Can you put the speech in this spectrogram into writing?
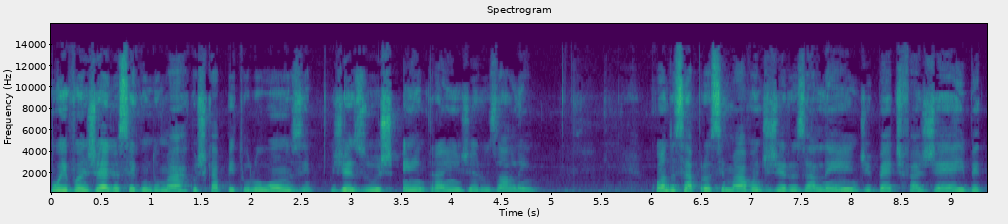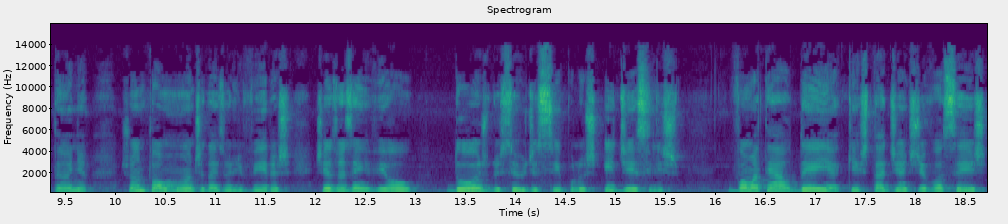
O Evangelho segundo Marcos, capítulo 11. Jesus entra em Jerusalém. Quando se aproximavam de Jerusalém, de Betfagé e Betânia, junto ao Monte das Oliveiras, Jesus enviou dois dos seus discípulos e disse-lhes: Vão até a aldeia que está diante de vocês,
